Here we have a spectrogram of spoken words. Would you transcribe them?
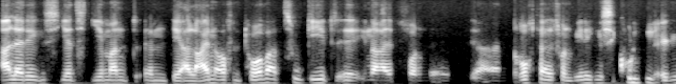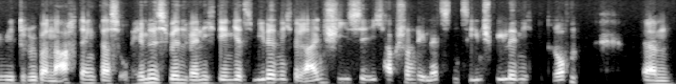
allerdings jetzt jemand, ähm, der allein auf den Torwart zugeht, äh, innerhalb von äh, einem Bruchteil von wenigen Sekunden irgendwie drüber nachdenkt, dass um Himmels Willen, wenn ich den jetzt wieder nicht reinschieße, ich habe schon die letzten zehn Spiele nicht getroffen. Ähm,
